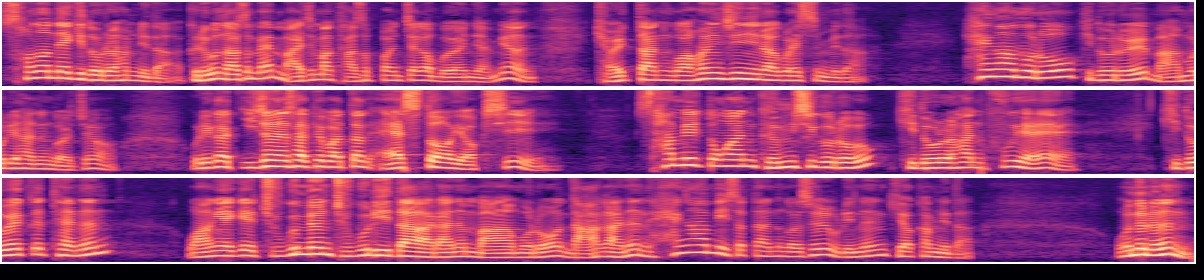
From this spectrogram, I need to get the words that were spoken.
선언의 기도를 합니다. 그리고 나서 맨 마지막 다섯 번째가 뭐였냐면 결단과 헌신이라고 했습니다. 행함으로 기도를 마무리하는 거죠. 우리가 이전에 살펴봤던 에스더 역시 3일 동안 금식으로 기도를 한 후에 기도의 끝에는 왕에게 죽으면 죽으리다라는 마음으로 나가는 행함이 있었다는 것을 우리는 기억합니다. 오늘은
